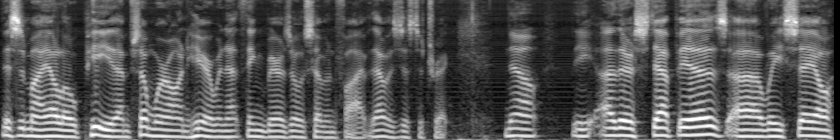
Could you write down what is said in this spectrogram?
this is my LOP. I'm somewhere on here when that thing bears 075. That was just a trick. Now, the other step is uh, we sail.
